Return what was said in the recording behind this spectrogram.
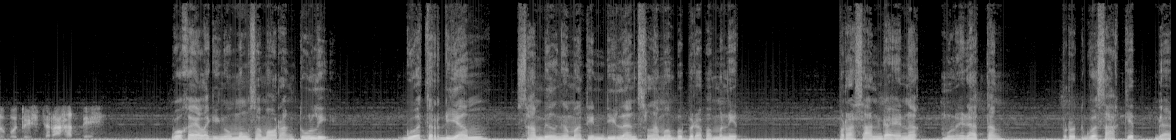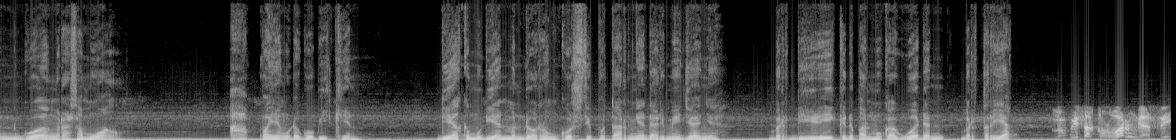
lu butuh istirahat deh. Gue kayak lagi ngomong sama orang tuli. Gue terdiam sambil ngematin Dilan selama beberapa menit. Perasaan gak enak mulai datang. Perut gue sakit dan gue ngerasa mual. Apa yang udah gue bikin? Dia kemudian mendorong kursi putarnya dari mejanya. Berdiri ke depan muka gue dan berteriak. Lu bisa keluar nggak sih?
